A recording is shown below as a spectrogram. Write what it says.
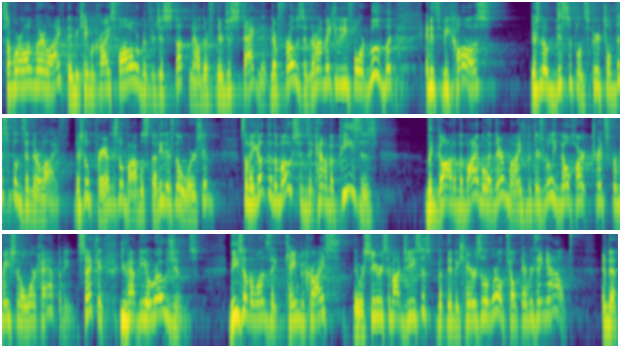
somewhere along their life, they became a Christ follower, but they're just stuck now. They're, they're just stagnant. They're frozen. They're not making any forward movement. And it's because there's no discipline, spiritual disciplines in their life. There's no prayer, there's no Bible study, there's no worship. So they go through the motions. It kind of appeases the God of the Bible in their minds, but there's really no heart transformational work happening. Second, you have the erosions. These are the ones that came to Christ. They were serious about Jesus, but then the cares of the world choked everything out. And the,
